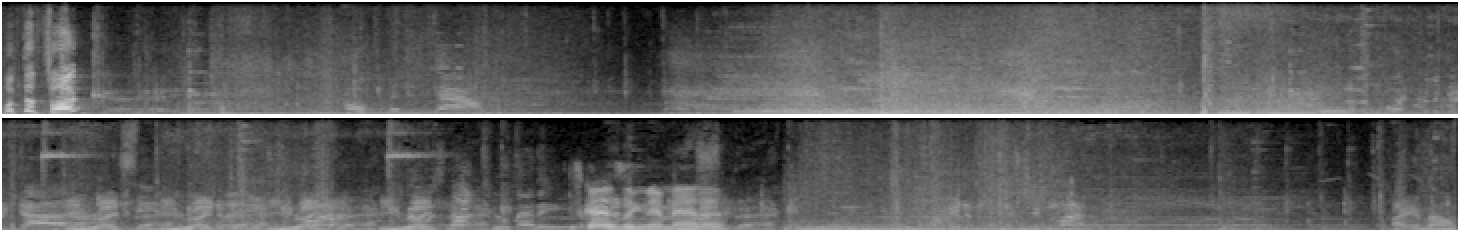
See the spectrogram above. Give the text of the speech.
What the fuck? Ultimate is down. Another point for the good guys. Be right back. Be right back. Be right back. Be right Not back. too many. This guy has like no Be I am out.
